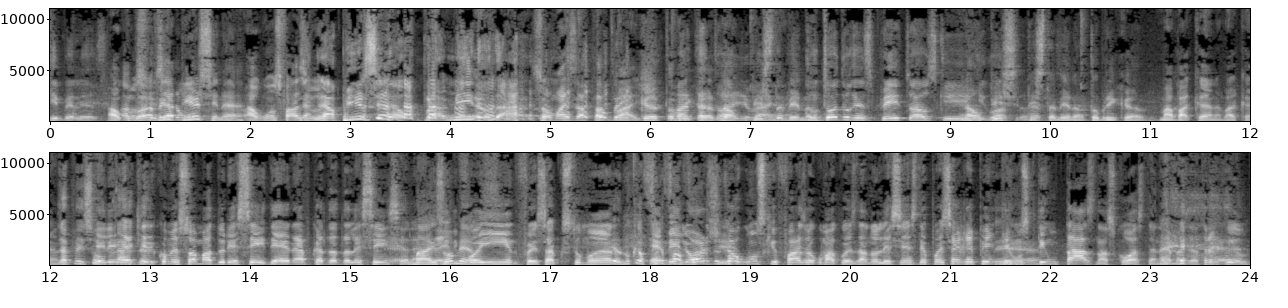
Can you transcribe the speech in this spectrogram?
Que beleza. Alguns Agora fizeram piercing, né? Alguns fazem. Não, piercing não. Pra mim não dá. São mais a tatuagem. Tô brincando, tô brincando. Tatuagem, não, piercing também não. Com todo respeito aos que, não, que piercing, gostam. Piercing né? também não. Tô brincando. Mas bacana, bacana. Já pensou ele, É que ele começou a amadurecer a ideia na época da adolescência, é, né? Mais Daí ou ele menos. foi indo, foi se acostumando. Eu nunca fui é a melhor de... do que alguns que fazem alguma coisa na adolescência e depois se arrependem. É. Tem uns que tem um Taz nas costas, né? Mas é tranquilo.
